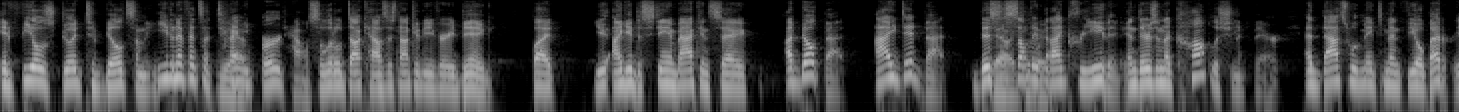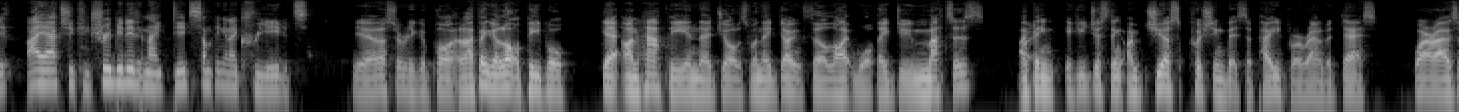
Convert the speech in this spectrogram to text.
It feels good to build something, even if it's a tiny yeah. bird house, a little duck house. It's not going to be very big, but you, I get to stand back and say, I built that. I did that. This yeah, is something that I created, and there's an accomplishment there. And that's what makes men feel better. I actually contributed and I did something and I created something. Yeah, that's a really good point. And I think a lot of people get unhappy in their jobs when they don't feel like what they do matters. Right. I think if you just think I'm just pushing bits of paper around a desk, whereas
